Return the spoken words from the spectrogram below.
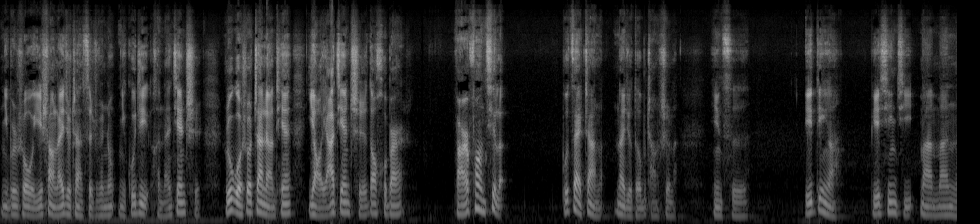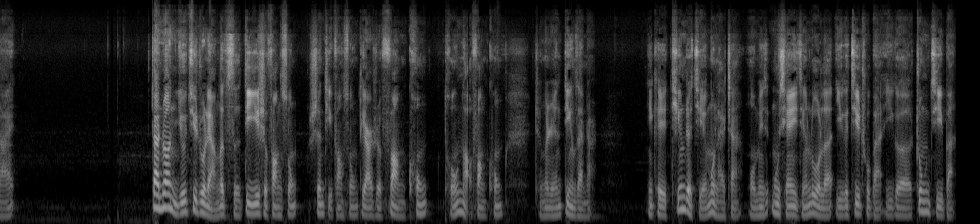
你不是说我一上来就站四十分钟，你估计很难坚持。如果说站两天咬牙坚持到后边反而放弃了，不再站了，那就得不偿失了。因此一定啊，别心急，慢慢来。站桩你就记住两个词：第一是放松，身体放松；第二是放空，头脑放空，整个人定在那儿。你可以听着节目来站。我们目前已经录了一个基础版，一个中级版。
